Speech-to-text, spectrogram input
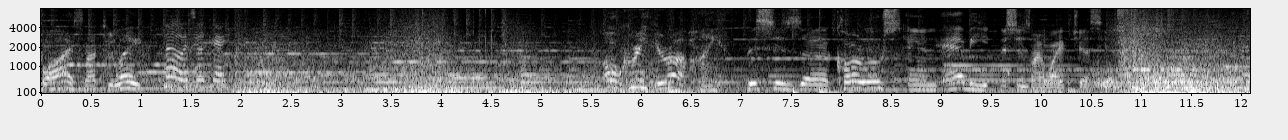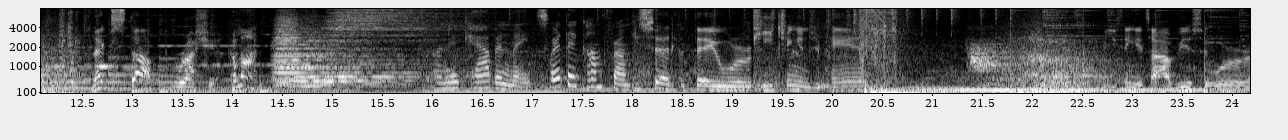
why. It's not too late. No, it's okay. Oh, great, you're up, honey. This is uh, Carlos and Abby. This is my wife, Jessie. Next stop, Russia. Come on. Our new cabin mates. Where'd they come from? He said that they were teaching in Japan. You think it's obvious that we're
